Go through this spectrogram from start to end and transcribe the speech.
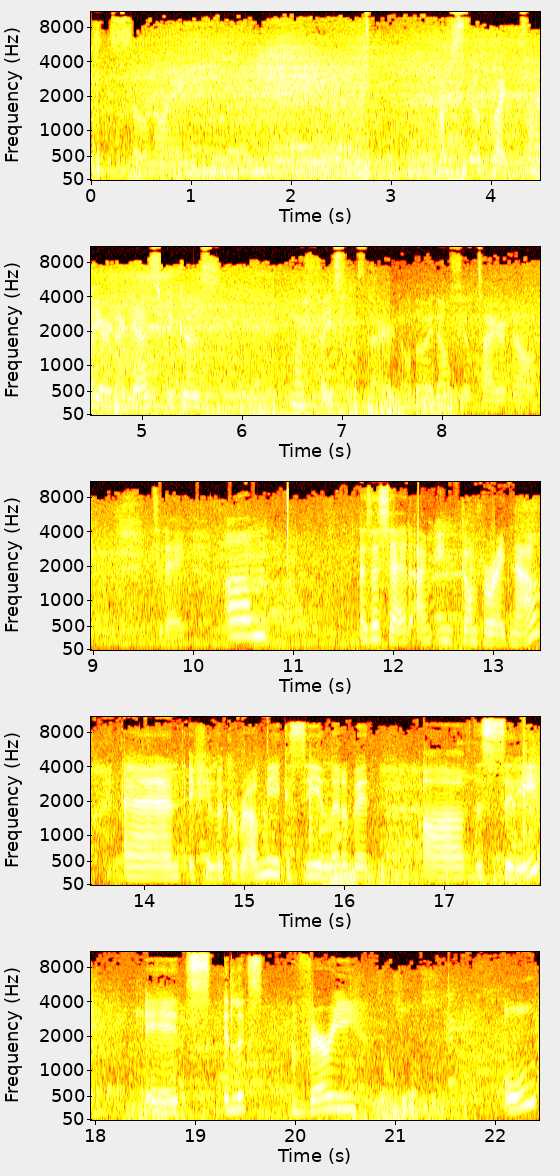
This is so annoying. I'm still quite tired, I guess, because my face looks tired, although I don't feel tired at all today. Um, as I said, I'm in Kampen right now, and if you look around me, you can see a little bit of the city. It's it looks very old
